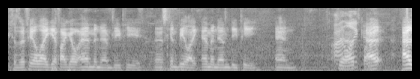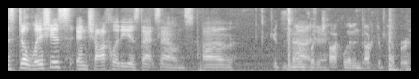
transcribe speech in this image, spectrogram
because I feel like if I go M and MDP, then it's gonna be like M and MDP. And I Yeah, like that's As delicious and chocolatey as that sounds, uh, It sounds like sure. chocolate and Dr. Pepper.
